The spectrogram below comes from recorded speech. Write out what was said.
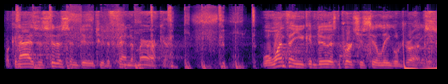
What can I as a citizen do to defend America? Well, one thing you can do is purchase illegal drugs.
